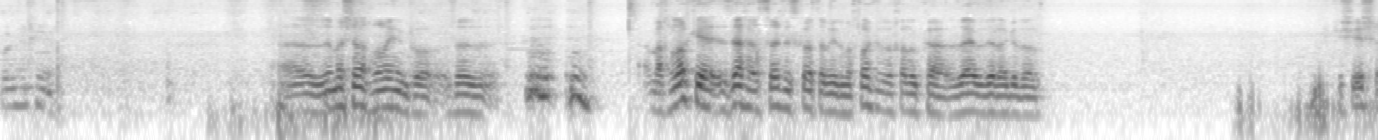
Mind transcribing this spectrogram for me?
כל מחיר. אז זה מה שאנחנו רואים פה. המחלוקת, זה צריך לזכור תמיד, מחלוקת וחלוקה, זה ההבדל הגדול. כשיש,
